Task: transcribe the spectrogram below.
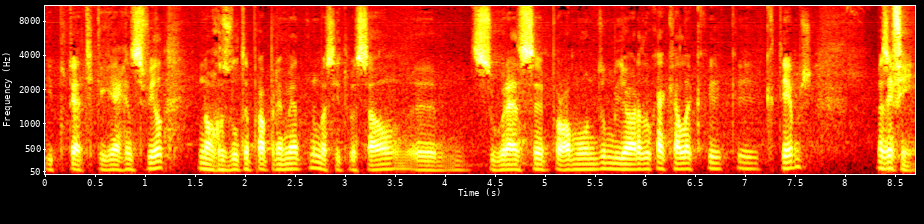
hipotética guerra civil, não resulta propriamente numa situação eh, de segurança para o mundo melhor do que aquela que, que, que temos. Mas, enfim,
